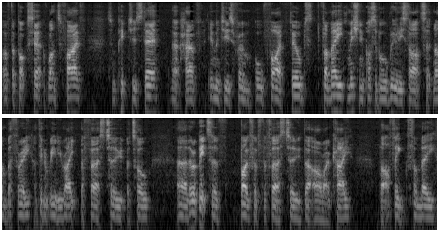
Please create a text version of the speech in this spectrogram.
of the box set of 1 to 5. Some pictures there that have images from all five films. For me, Mission Impossible really starts at number 3. I didn't really rate the first two at all. Uh, there are bits of both of the first two that are okay. But I think for me,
